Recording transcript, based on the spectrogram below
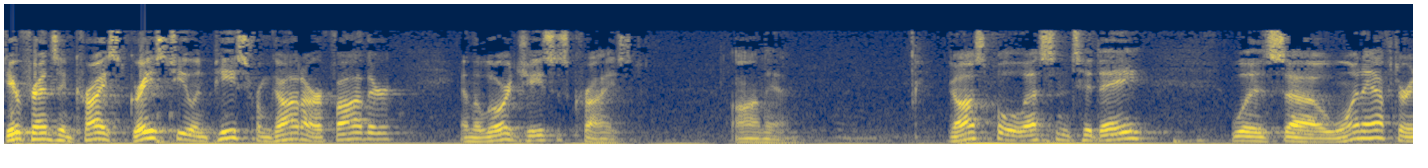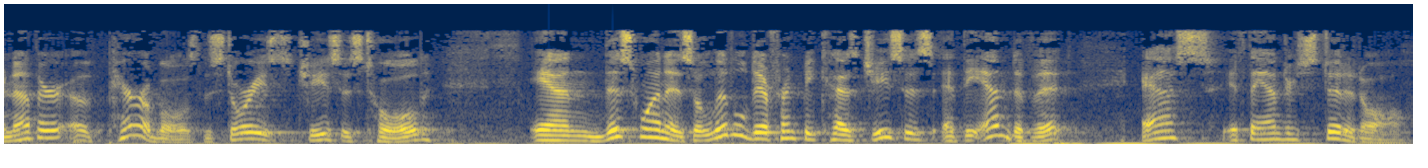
Dear friends in Christ, grace to you and peace from God our Father and the Lord Jesus Christ. Amen. Gospel lesson today was uh, one after another of parables, the stories Jesus told. And this one is a little different because Jesus, at the end of it, asks if they understood it all.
